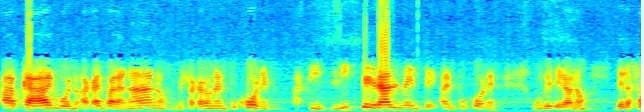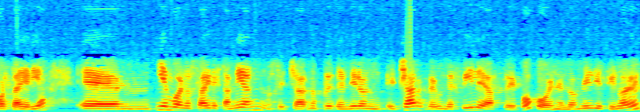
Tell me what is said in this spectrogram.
acá en bueno, acá en Paraná nos, me sacaron a empujones, así, literalmente a empujones, un veterano de la Fuerza Aérea. Eh, y en Buenos Aires también nos, nos pretendieron echar de un desfile hace poco, en el 2019,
